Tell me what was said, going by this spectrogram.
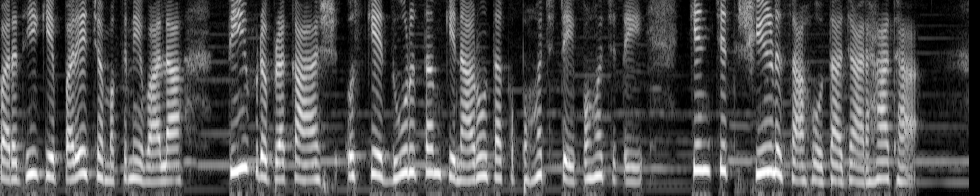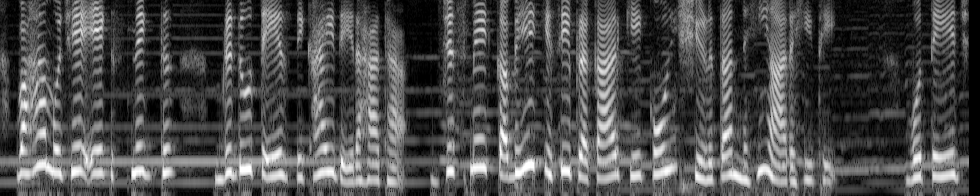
परिधि के परे चमकने वाला तीव्र प्रकाश उसके दूरतम किनारों तक पहुँचते पहुँचते किंचित क्षीण सा होता जा रहा था। वहाँ मुझे एक स्निग्ध, मृदु तेज दिखाई दे रहा था। जिसमें कभी किसी प्रकार की कोई क्षीणता नहीं आ रही थी। वो तेज,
